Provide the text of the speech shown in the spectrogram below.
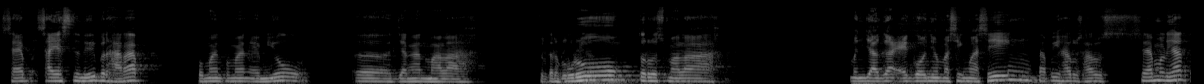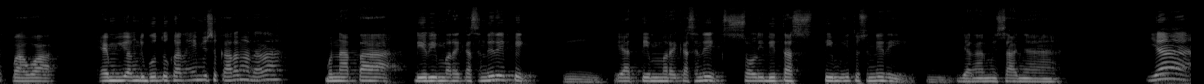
saya saya sendiri berharap pemain-pemain MU eh, jangan malah terpuruk terus malah menjaga egonya masing-masing tapi harus harus saya melihat bahwa MU yang dibutuhkan MU sekarang adalah menata diri mereka sendiri pik Hmm. ya tim mereka sendiri soliditas tim itu sendiri Hmm. jangan misalnya ya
